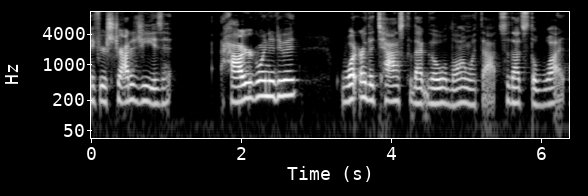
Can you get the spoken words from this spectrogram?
if your strategy is how you're going to do it, what are the tasks that go along with that? So that's the what.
